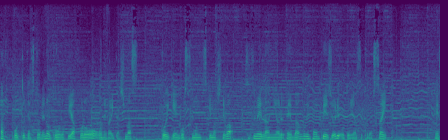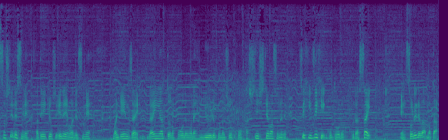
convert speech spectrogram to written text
各ポッドキャストでの登録やフォローをお願いいたします。ご意見、ご質問につきましては、説明欄にある、番組ホームページよりお問い合わせください。え、そしてですね、家庭教師エレンはですね、まあ、現在、LINE アットの方でもね、有力な情報を発信してますので、ぜひぜひご登録ください。えそれではまた。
